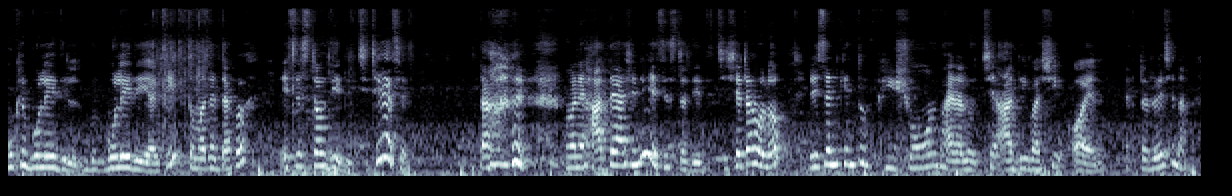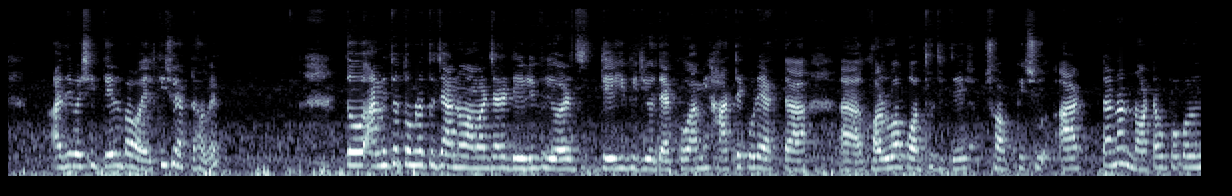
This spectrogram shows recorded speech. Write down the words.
মুখে বলেই দিল, বলেই দিই আর কি। তোমাদের দেখো, এসএসটাও দিয়ে দিচ্ছি, ঠিক আছে? তা মানে হাতে আসেনি, এসএসটা দিয়ে দিচ্ছি। সেটা হলো রিসেন্ট কিন্তু ভীষণ ভাইরাল হচ্ছে আদিবাসী অয়েল একটা রয়েছে না? আদিবাসী তেল বা অয়েল কিছু একটা হবে। তো আমি তো, তোমরা তো জানো, আমার যারা ডেইলি ভিউয়ার্স ডেইলি ভিডিও দেখো, আমি হাতে করে একটা ঘরোয়া পদ্ধতিতে সব কিছু আটটা না নটা উপকরণ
